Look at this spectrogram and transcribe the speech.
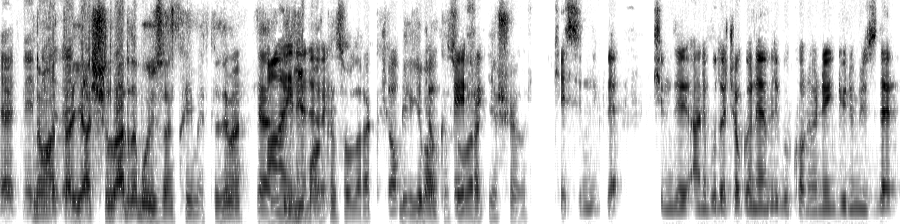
Evet. Ne hatta yaşlılar da bu yüzden kıymetli değil mi? Yani Aynen bilgi öyle. bankası olarak, çok, bilgi bankası çok olarak yaşıyorlar. Kesinlikle. Şimdi hani bu da çok önemli bir konu. Örneğin günümüzde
